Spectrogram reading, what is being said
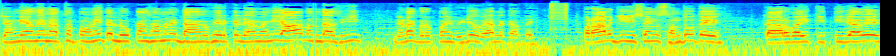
ਚੰਗਿਆਂ ਦੇ ਨੱਥ ਪਾਉਣੀ ਤੇ ਲੋਕਾਂ ਸਾਹਮਣੇ ਡਾਂਗ ਫੇਰ ਕੇ ਲਿਆਵਾਂਗੇ। ਆਹ ਬੰਦਾ ਸੀ ਜਿਹੜਾ ਗਰੁੱਪਾਂ 'ਚ ਵੀਡੀਓ ਵਾਇਰਲ ਕਰਦਾ ਸੀ। ਪ੍ਰਭਜੀਤ ਸਿੰਘ ਸੰਧੂ ਤੇ ਕਾਰਵਾਈ ਕੀਤੀ ਜਾਵੇ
